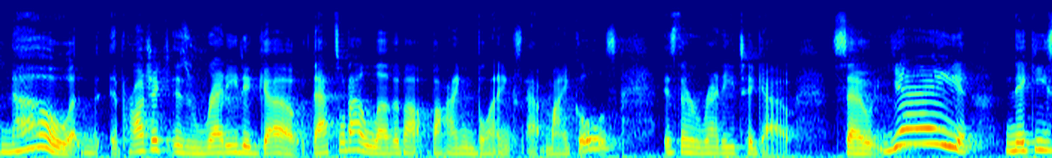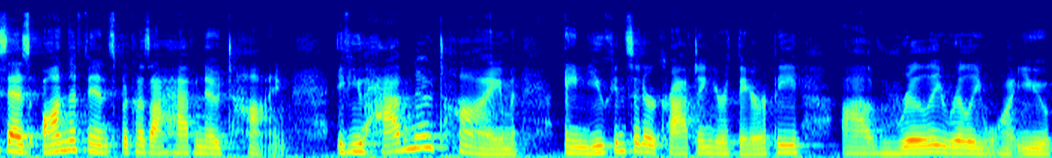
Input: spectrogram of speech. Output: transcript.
No, the project is ready to go. That's what I love about buying blanks at Michaels is they're ready to go. So yay! Nikki says on the fence because I have no time. If you have no time and you consider crafting your therapy, I really, really want you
